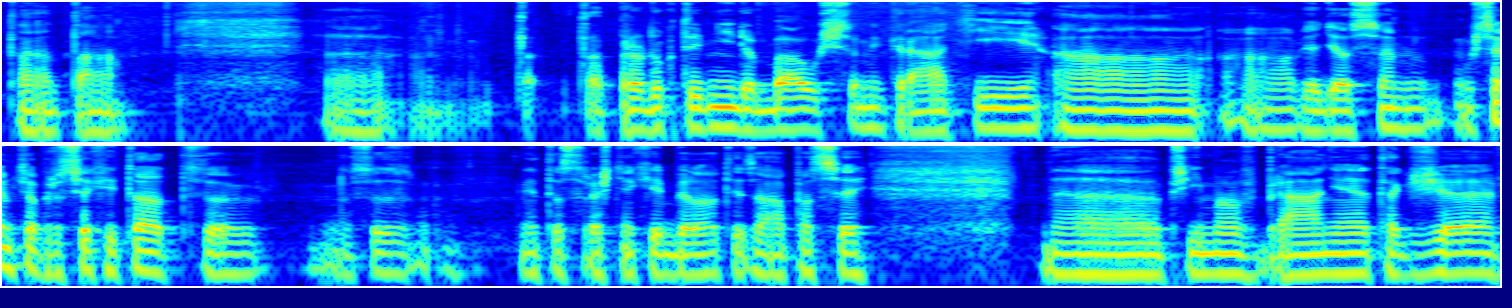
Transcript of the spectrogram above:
ta, ta, eh, ta, ta produktivní doba už se mi krátí a, a věděl jsem, už jsem chtěl prostě chytat, se, mě to strašně chybělo, ty zápasy e, přímo v bráně, takže e,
